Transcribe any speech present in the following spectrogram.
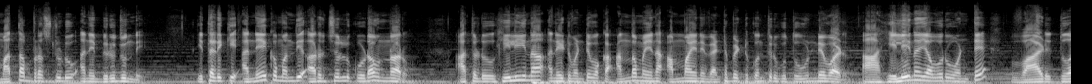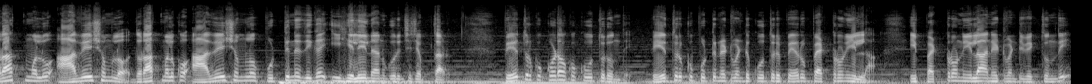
మతభ్రష్టుడు అనే బిరుదుంది. ఇతడికి అనేక మంది అర్జునులు కూడా ఉన్నారు. అతడు హిలీనా అనేటువంటి ఒక అందమైన అమ్మాయిని వెంటపెట్టుకొని తిరుగుతూ ఉండేవాడు. ఆ హిలీనా ఎవరు అంటే వాడి దురాత్మలు ఆవేశంలో దురాత్మలకు ఆవేశంలో పుట్టినదిగా ఈ హిలీనాను గురించి చెప్తాడు. పేతురుకు కూడా ఒక కూతురు ఉంది పేతురుకు పుట్టినటువంటి కూతురు పేరు పెట్రోనీలా. ఈ పెట్రోనీలా అనేటువంటి వ్యక్తి ఉంది.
